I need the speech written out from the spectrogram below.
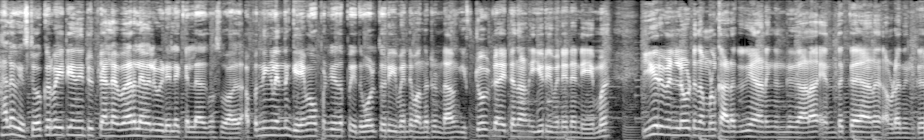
ഹലോ സ്റ്റോക്കർ വെയിറ്റ് ചെയ്യുന്ന യൂട്യൂബ് ചാനലിലെ വേറെ ലെവൽ വീഡിയോയിലേക്ക് എല്ലാവർക്കും സ്വാഗതം. അപ്പോൾ നിങ്ങൾ ഇന്ന് ഗെയിം ഓപ്പൺ ചെയ്തപ്പോൾ ഇതുപോലത്തെ ഒരു ഇവന്റ് വന്നിട്ടുണ്ടാകും ഗിഫ്റ്റ് ഓഫ് ലൈറ്റ് എന്നാണ് ഈ ഒരു ഇവന്റിന്റെ നെയിം ഈ ഒരു ഇവന്റിലോട്ട് നമ്മൾ കടക്കുകയാണെങ്കിൽ നിങ്ങൾക്ക് കാണാം എന്തൊക്കെയാണ് അവിടെ നിങ്ങൾക്ക്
